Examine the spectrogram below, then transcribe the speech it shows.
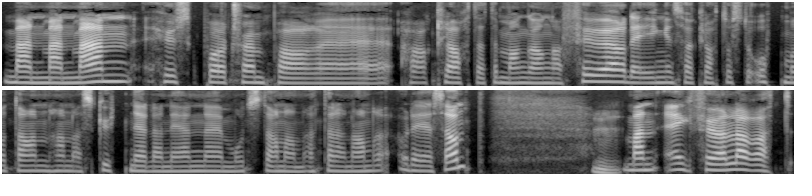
men, men, men. Husk på at Trump har, eh, har klart dette mange ganger før. Det er ingen som har klart å stå opp mot han. Han har skutt ned den ene motstanderen etter den andre, og det er sant. Men jeg føler at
